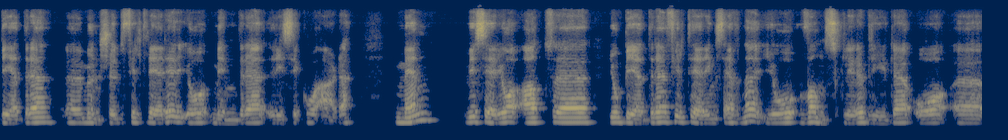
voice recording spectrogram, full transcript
bedre munnskydd filtrerer, jo mindre risiko er det. Men vi ser jo at eh, jo bedre filtreringsevne, jo vanskeligere blir det å eh,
